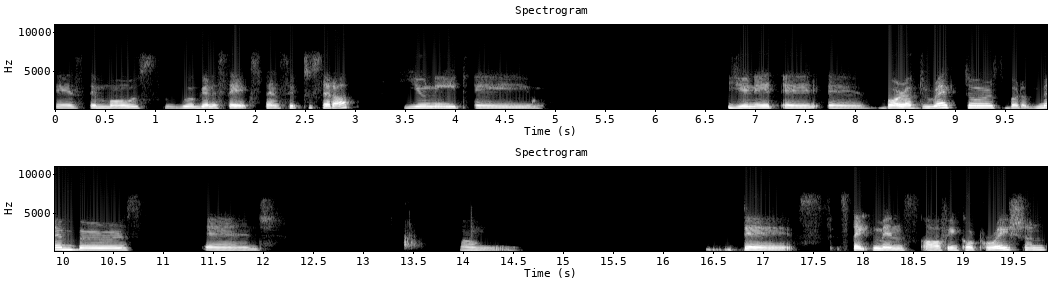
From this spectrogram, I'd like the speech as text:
is the most, we're gonna say expensive to set up. You need a you need a, a board of directors, board of members, and um, the statements of incorporation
